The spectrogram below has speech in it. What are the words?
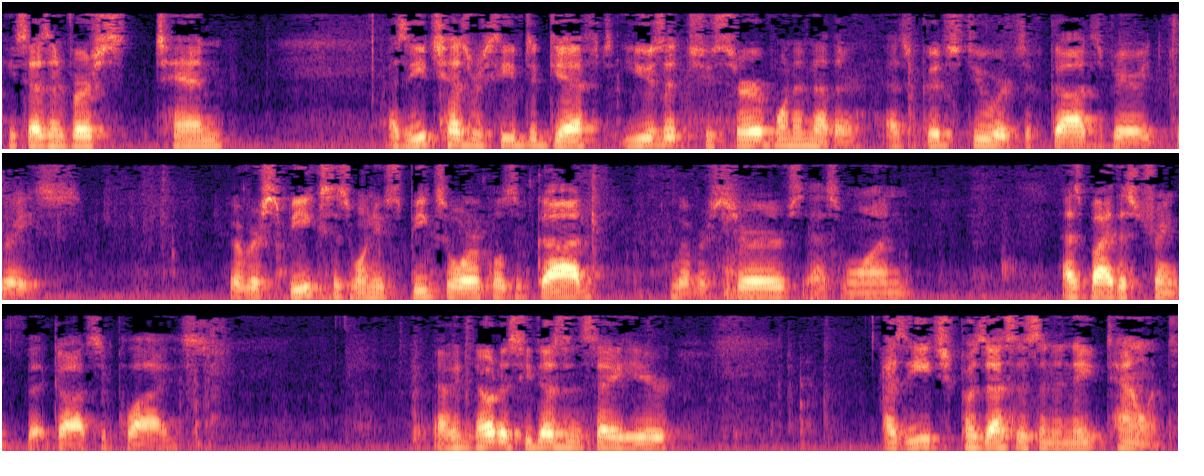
He says in verse 10, as each has received a gift, use it to serve one another as good stewards of God's varied grace. Whoever speaks is one who speaks oracles of God. Whoever serves as one, as by the strength that God supplies. Now notice he doesn't say here, as each possesses an innate talent,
